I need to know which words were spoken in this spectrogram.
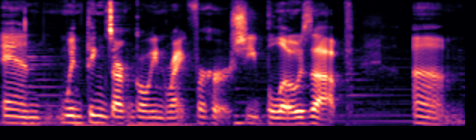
and when things aren't going right for her she blows up. Um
